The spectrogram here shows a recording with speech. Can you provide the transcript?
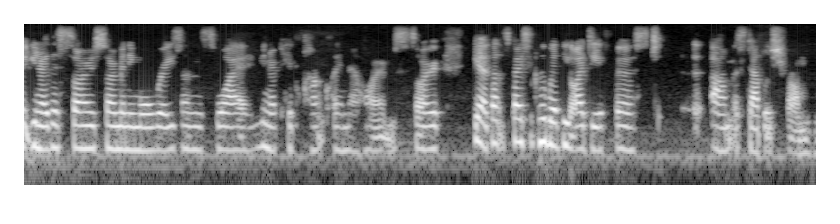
but you know there's so so many more reasons why you know people can't clean their homes so yeah that's basically where the idea first um, established from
